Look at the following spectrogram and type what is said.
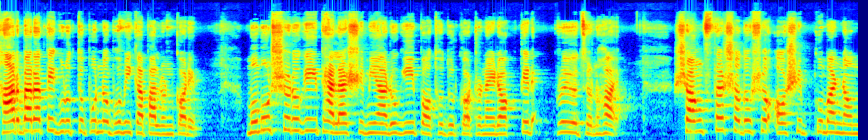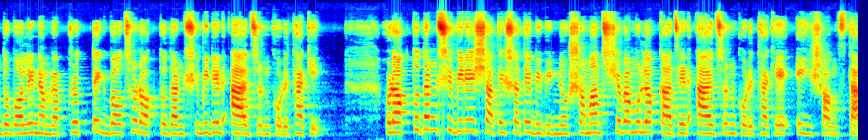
হার বাড়াতে গুরুত্বপূর্ণ ভূমিকা পালন করে। মুমূর্ষ রোগী, থ্যালাসিমিয়া রোগী পথ দুর্ঘটনায় রক্তের প্রয়োজন হয়। সংস্থার সদস্য অসীম কুমার নন্দ বলেন, আমরা প্রত্যেক বছর রক্তদান শিবিরের আয়োজন করে থাকি। রক্তদান শিবিরের সাথে সাথে বিভিন্ন সমাজসেবামূলক কাজের আয়োজন করে থাকে এই সংস্থা।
